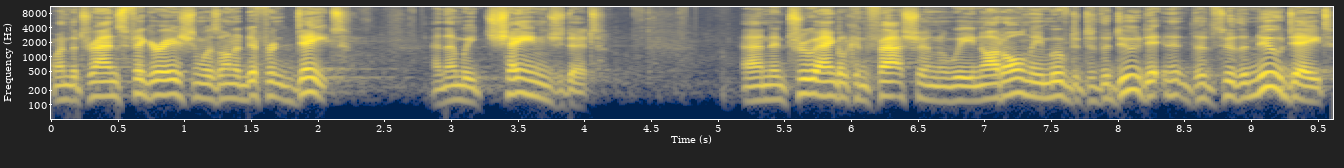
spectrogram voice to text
when the Transfiguration was on a different date, and then we changed it. And in true Anglican fashion, we not only moved it to the, due to the new date,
